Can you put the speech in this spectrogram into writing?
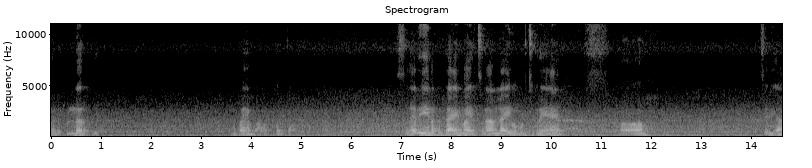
ரெண்டு பிள்ளை இருக்கு. இந்த பையன் போயிட்டான். சரி எனக்கு டைம் ஆயிடுச்சு. நான் லைவை முடிச்சுக்கிறேன். சரியா.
